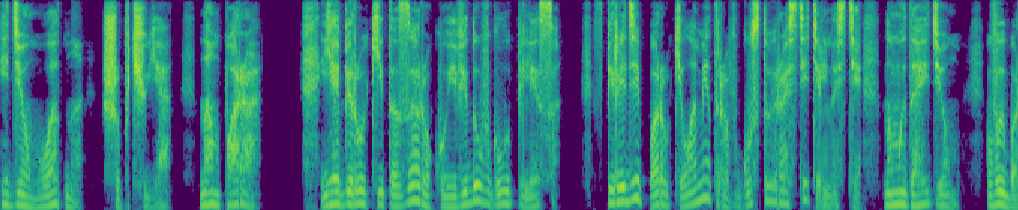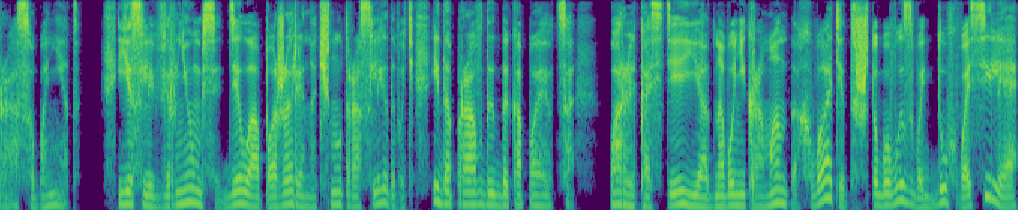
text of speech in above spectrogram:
Идем, ладно?» — шепчу я. «Нам пора». Я беру Кита за руку и веду вглубь леса. Впереди пару километров густой растительности, но мы дойдем. Выбора особо нет. Если вернемся, дело о пожаре начнут расследовать и до правды докопаются — Пары костей и одного некроманта хватит, чтобы вызвать дух Василия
